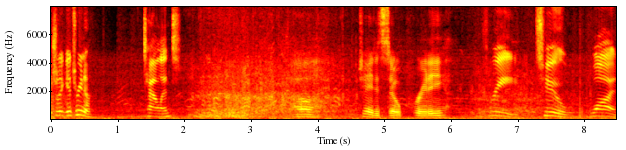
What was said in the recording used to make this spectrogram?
What should I get Trina? Talent. Oh, Jade is so pretty. Three, two, one.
